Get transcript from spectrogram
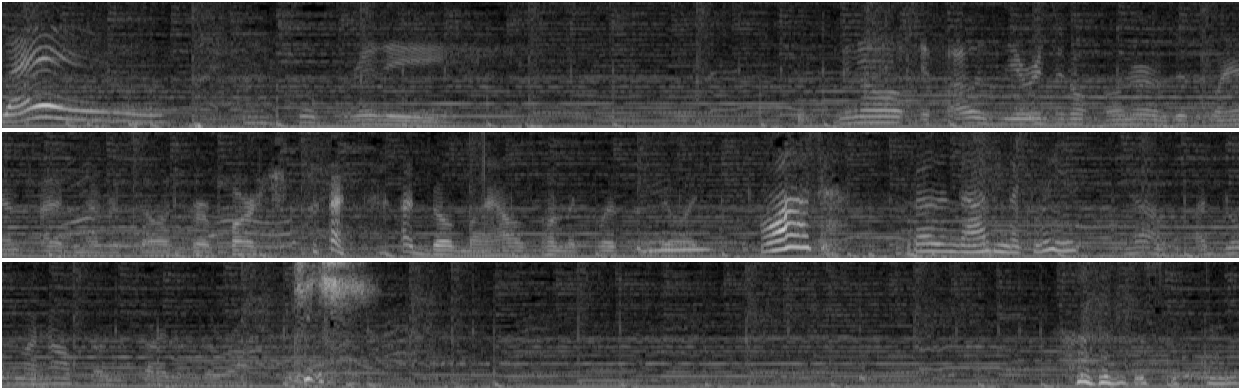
Wow! It's so pretty. You know, if I was the original owner of this land, I'd never sell it for a park. I'd build my house on the cliff and be like, What? Building the house in the cliff. yeah, I'd build my house on the side of the rock. Just stand.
